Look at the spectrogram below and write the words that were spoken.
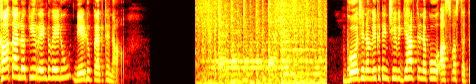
ఖాతాలోకి రెండు వేలు నేడు ప్రకటన. భోజనం వికటించి విద్యార్థినులకు అస్వస్థత.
